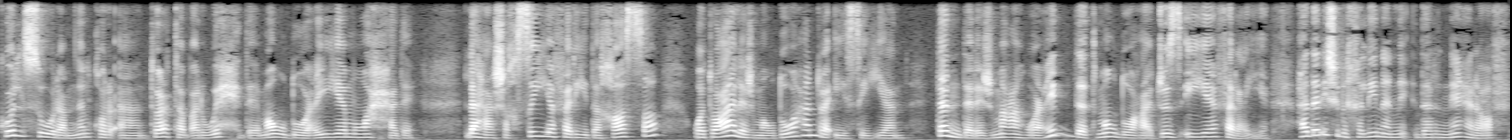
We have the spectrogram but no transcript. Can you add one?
كل سورة من القرآن تعتبر وحدة موضوعية موحدة لها شخصية فريدة خاصة وتعالج موضوعا رئيسيا. تندرج معه عدة موضوعات جزئية فرعية. هذا الإشي بخلينا نقدر نعرف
